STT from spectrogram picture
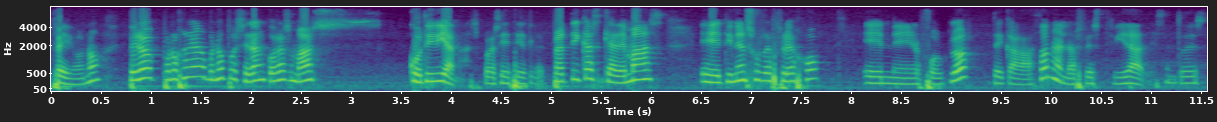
feo, ¿no? Pero por lo general, bueno, pues eran cosas más cotidianas, por así decirlo. Prácticas que además eh, tienen su reflejo en el folclore de cada zona, en las festividades. Entonces,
